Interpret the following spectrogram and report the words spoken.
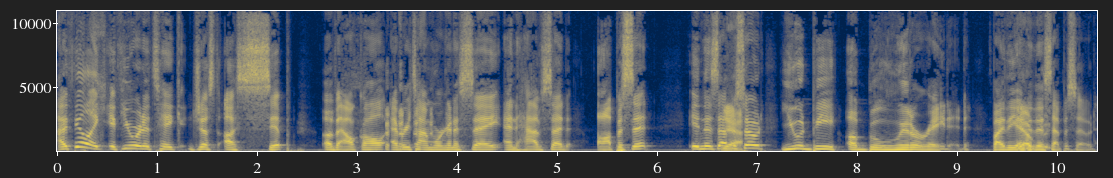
I feel like if you were to take just a sip of alcohol every time we're gonna say and have said opposite in this episode, you would be obliterated by the end Yeah, of this episode.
